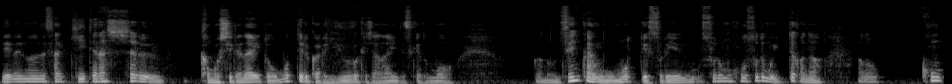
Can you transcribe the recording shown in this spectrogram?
ねねのねさん聞いてらっしゃるかもしれないと思ってるから言うわけじゃないんですけどもあの前回も思ってそれそれも放送でも言ったかなあの今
